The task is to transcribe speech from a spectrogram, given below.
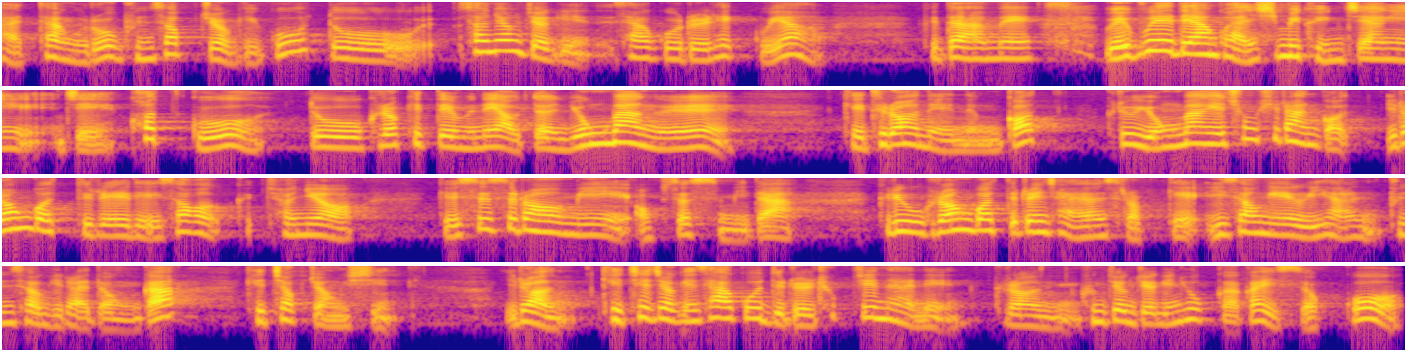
바탕으로 분석적이고 또 선형적인 사고를 했고요. 그 다음에 외부에 대한 관심이 굉장히 이제 컸고 또 그렇기 때문에 어떤 욕망을 이렇게 드러내는 것 그리고 욕망에 충실한 것 이런 것들에 대해서 그 전혀 스스러움이 없었습니다. 그리고 그런 것들은 자연스럽게 이성에 의한 분석이라던가 개척 정신 이런 개체적인 사고들을 촉진하는 그런 긍정적인 효과가 있었고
